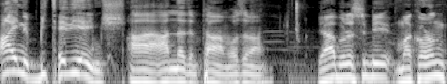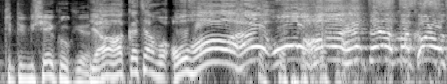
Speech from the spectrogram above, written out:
aynı bir teviyeymiş. Aa anladım tamam o zaman. Ya burası bir makaron tipi bir şey kokuyor. Ya hakikaten oha hey oha her taraf makaron.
